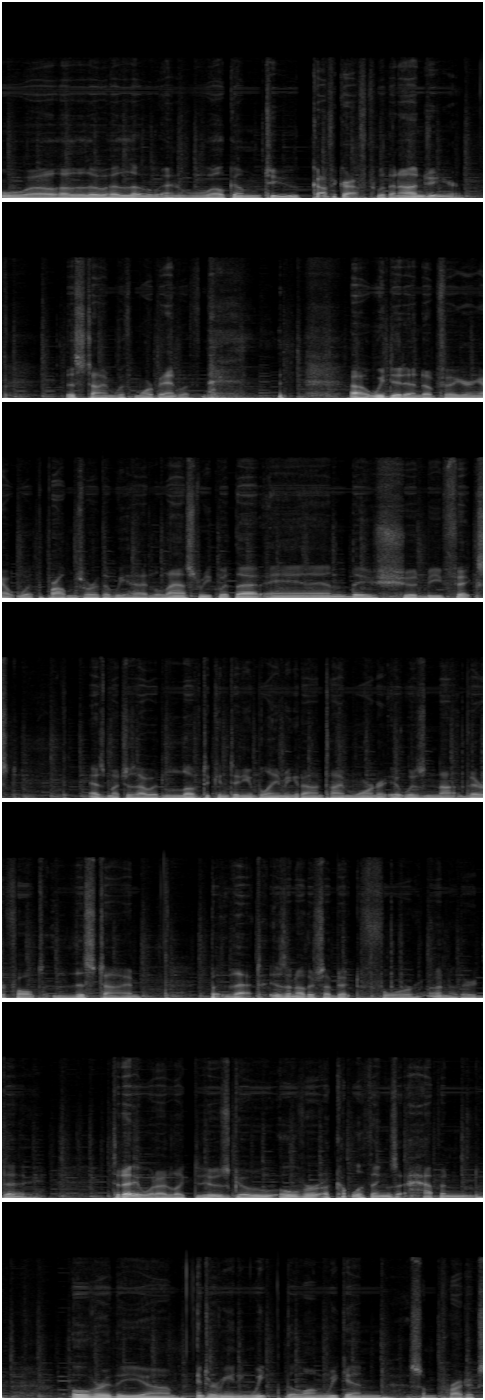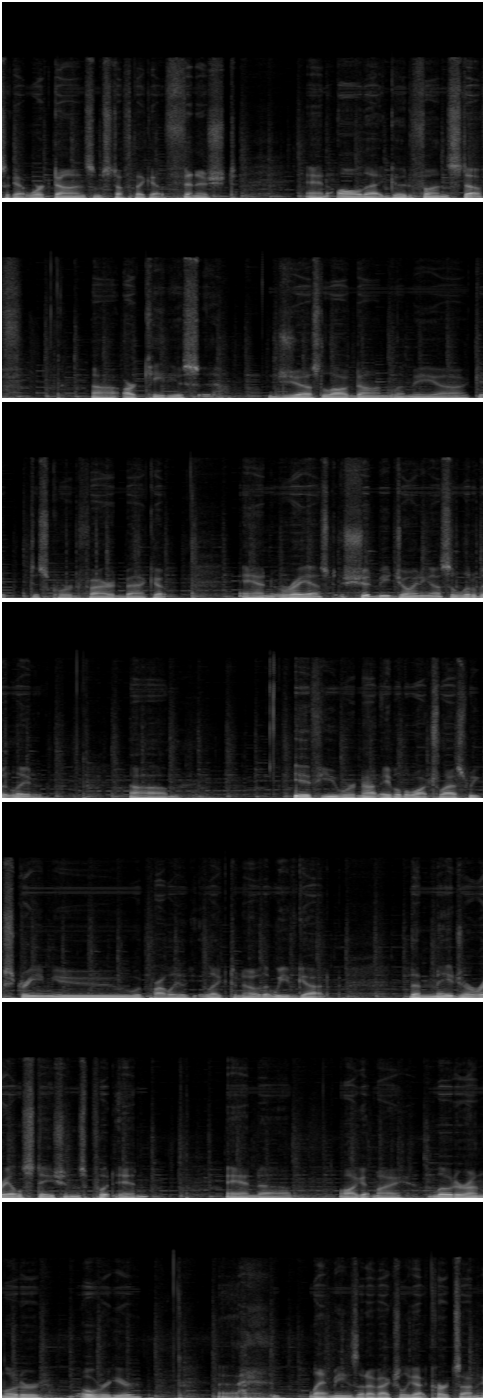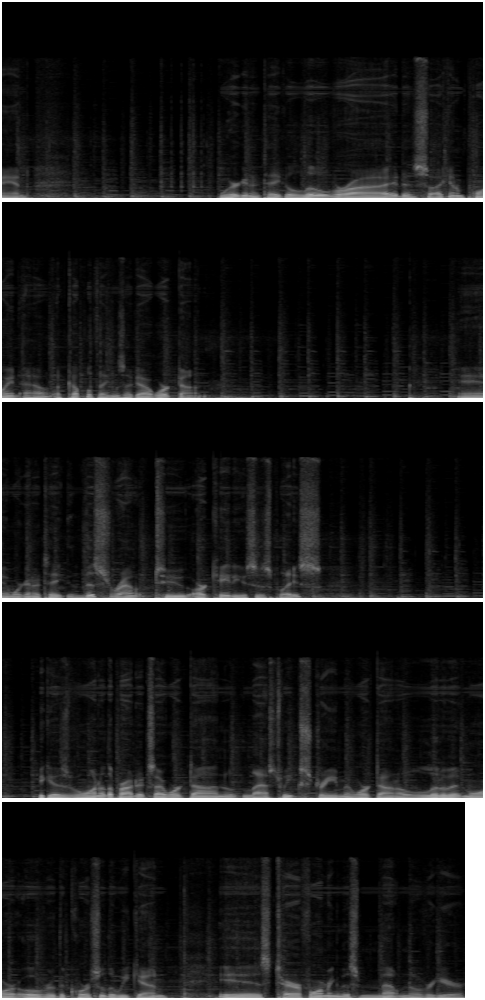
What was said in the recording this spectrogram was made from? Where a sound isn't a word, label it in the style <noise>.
Well, hello, hello, and welcome to Coffee Craft with Anon Jr. This time with more bandwidth. <laughs> uh, we did end up figuring out what the problems were that we had last week with that, and they should be fixed. As much as I would love to continue blaming it on Time Warner, it was not their fault this time. But that is another subject for another day. Today, what I'd like to do is go over a couple of things that happened over the um, intervening week, the long weekend, some projects that got worked on, some stuff that got finished, and all that good fun stuff. Uh, Arcadius just logged on. Let me uh, get Discord fired back up. And Rayest should be joining us a little bit later. Um, if you were not able to watch last week's stream, you would probably like to know that we've got the major rail stations put in. And, uh, well, I got my loader unloader over here. Uh, <laughs> that means that I've actually got carts on hand. We're going to take a little ride so I can point out a couple things I got worked on. And we're going to take this route to Arcadius's place because one of the projects I worked on last week's stream and worked on a little bit more over the course of the weekend is terraforming this mountain over here.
